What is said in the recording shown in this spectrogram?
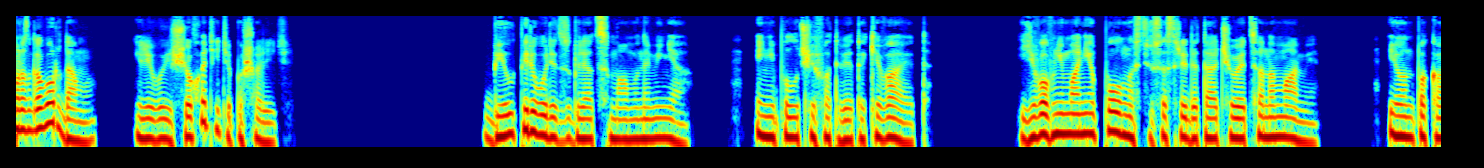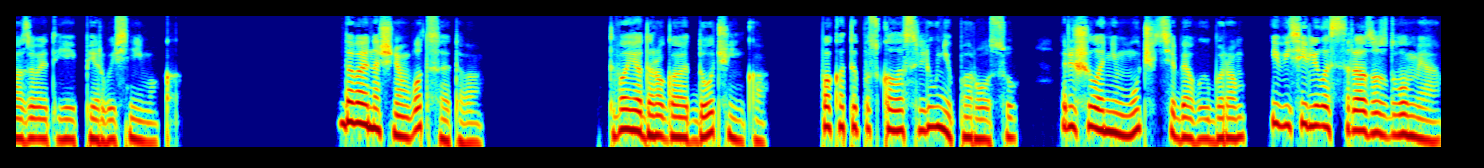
разговор, дамы? Или вы еще хотите пошалить?» Билл переводит взгляд с мамы на меня и, не получив ответа, кивает. Его внимание полностью сосредотачивается на маме, и он показывает ей первый снимок. «Давай начнем вот с этого. Твоя дорогая доченька пока ты пускала слюни по росу, решила не мучить себя выбором и веселилась сразу с двумя.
